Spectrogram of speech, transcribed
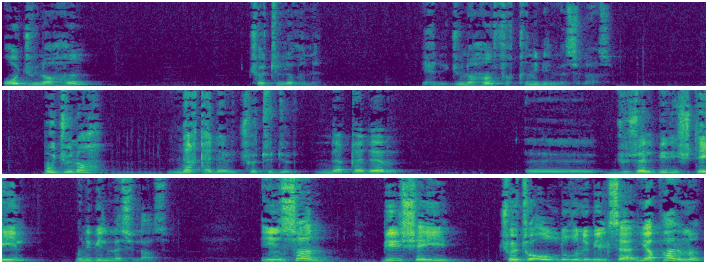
O günahın kötülüğünü. Yani günahın fıkhını bilmesi lazım. Bu günah ne kadar kötüdür, ne kadar e, güzel bir iş değil, bunu bilmesi lazım. İnsan bir şeyi kötü olduğunu bilse yapar mı?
